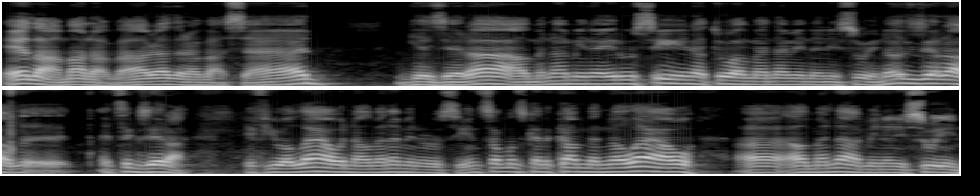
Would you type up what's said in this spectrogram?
Ela amar Rava. Rather Rava said. Gezerah almana mina irusin atu almana mina nisuin. Gezerah. It's a gezerah if you allow an almana min rusin, someone's going to come and allow uh, min nisuin.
